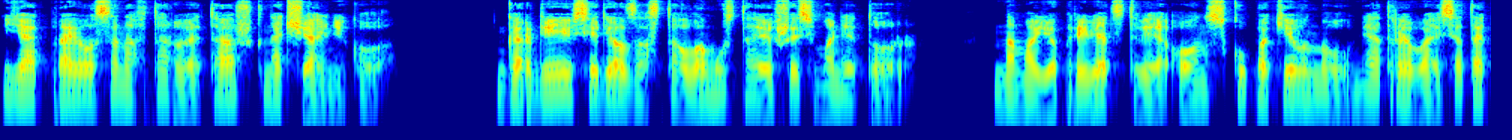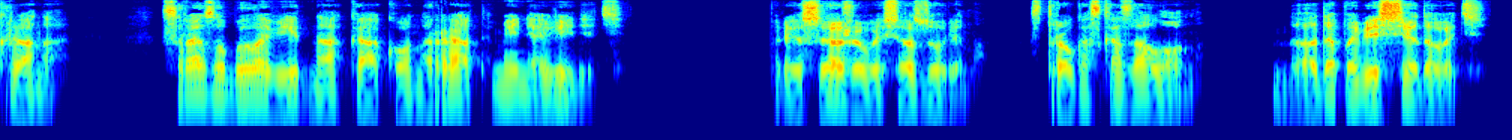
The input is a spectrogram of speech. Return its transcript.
я отправился на второй этаж к начальнику. Гордеев сидел за столом, уставившись в монитор. На мое приветствие он скупо кивнул, не отрываясь от экрана. Сразу было видно, как он рад меня видеть. «Присаживайся, Азурин», — строго сказал он. «Надо побеседовать».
